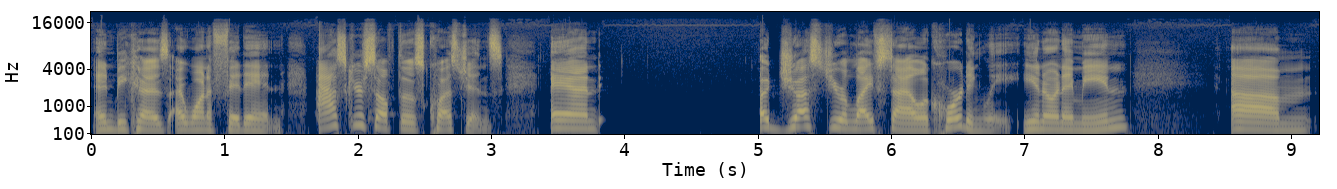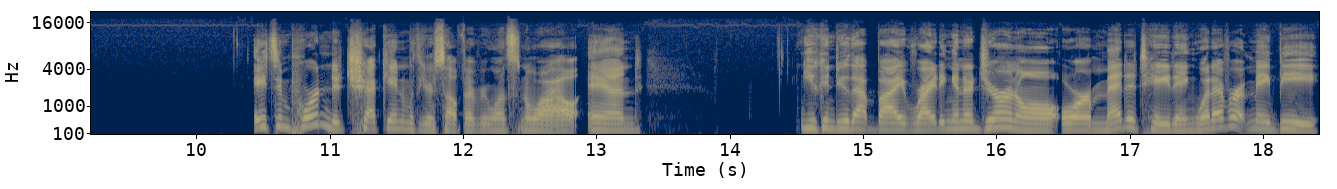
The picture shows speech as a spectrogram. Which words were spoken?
and because I want to fit in. Ask yourself those questions and adjust your lifestyle accordingly. You know what I mean? Um, it's important to check in with yourself every once in a while. And you can do that by writing in a journal or meditating, whatever it may be.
